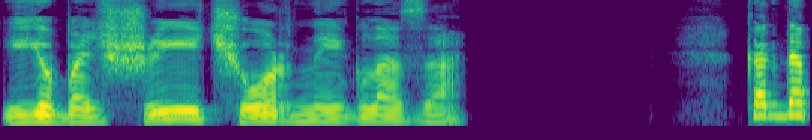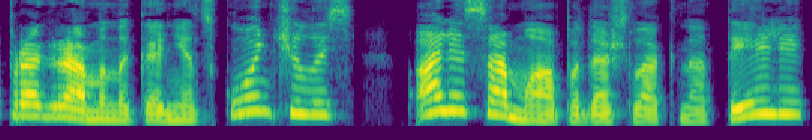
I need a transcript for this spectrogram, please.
ее большие черные глаза. Когда программа наконец кончилась, Аля сама подошла к Нателле,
